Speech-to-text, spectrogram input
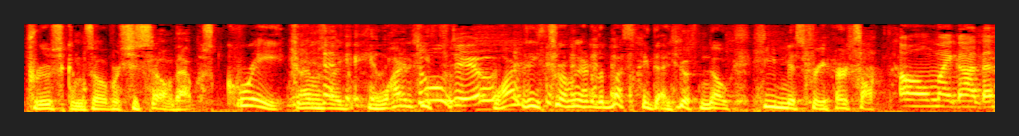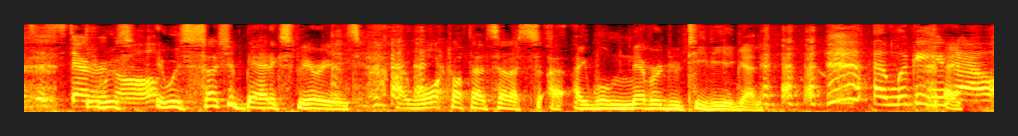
producer comes over and she said, "Oh, that was great." And I was like, "Why did he? you." Why did he throw me under the bus like that?" He goes, "No, he missed rehearsal." Oh my God, that's It hysterical. was it was such a bad experience. I walked off that set. I will never do TV again. and look at you And now.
